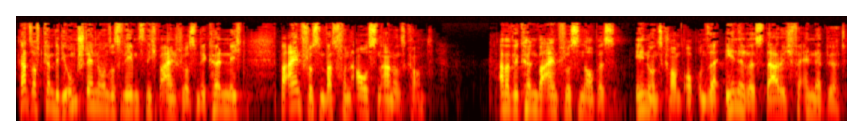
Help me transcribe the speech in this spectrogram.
Ganz oft können wir die Umstände unseres Lebens nicht beeinflussen. Wir können nicht beeinflussen, was von außen an uns kommt. Aber wir können beeinflussen, ob es in uns kommt, ob unser Inneres dadurch verändert wird,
